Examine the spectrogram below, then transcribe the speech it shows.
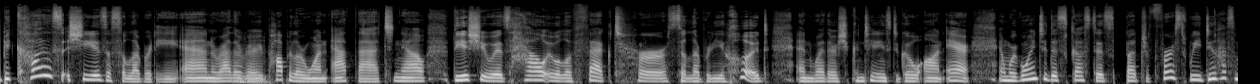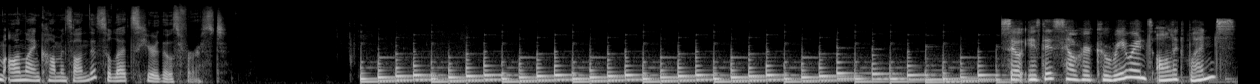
because she is a celebrity and a rather mm-hmm. very popular one at that. Now, the issue is how it will affect her celebrityhood and whether she continues to go on air. And we're going to discuss this, but first, we do have some online comments on this, so let's hear those first. So, is this how her career ends all at once?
